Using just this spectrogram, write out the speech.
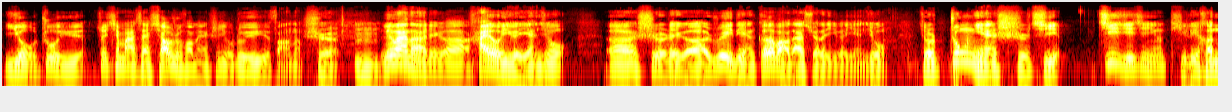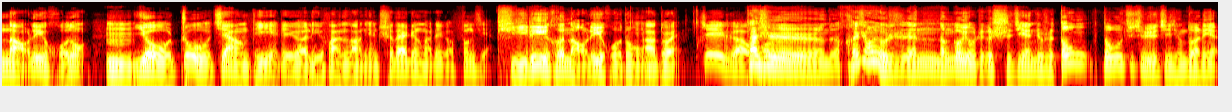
有助于最起码在小鼠方面是有助于预防的。是，嗯。另外呢，这个还有一个研究，呃，是这个瑞典哥德堡大学的一个研究，就是中年时期。积极进行体力和脑力活动，嗯，有助降低这个罹患老年痴呆症的这个风险。体力和脑力活动啊，对这个，但是很少有人能够有这个时间，就是都都去进行锻炼，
